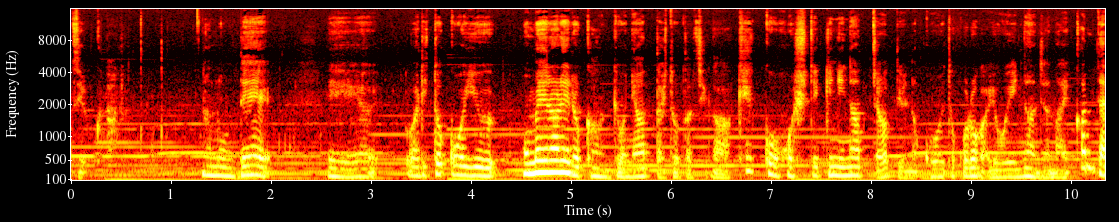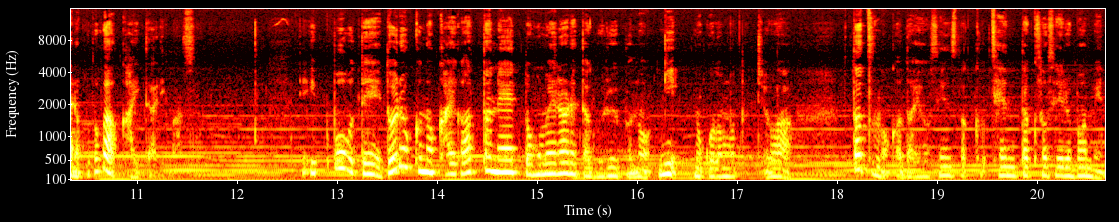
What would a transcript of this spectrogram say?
強くなるなので、えー、割とこういう褒められる環境にあった人たちが結構保守的になっちゃうっていうのはこういうところが要因なんじゃないかみたいなことが書いてあります。一方で努力の甲斐があったねと褒められたグループの2の子どもたちは2つの課題を選択選択させる場面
